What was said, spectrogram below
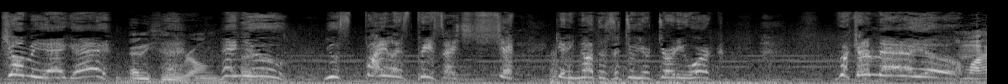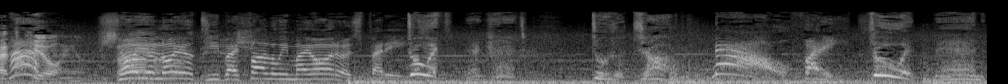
Kill me, Egghead! Eh? Anything wrong? And you! You spineless piece of shit! Getting others to do your dirty work! What kind of man are you? I'm gonna have to Huh? kill him. Show your loyalty by following my orders, Farid. Do it! Egghead! Do the job! Now, Farid! Do it, man!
